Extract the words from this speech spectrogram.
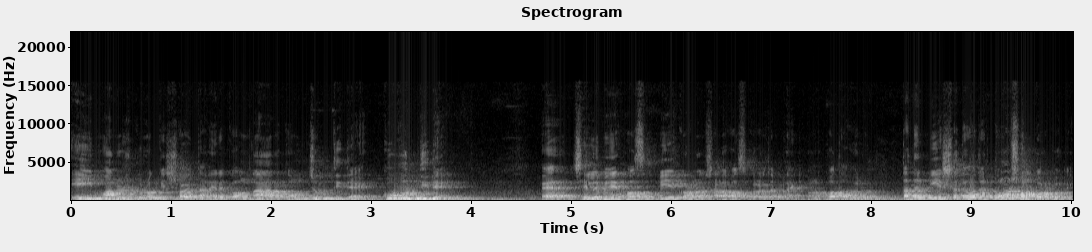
এই মানুষগুলোকে শয়তান এরকম নানা রকম যুক্তি দেয়, কুবুদ্ধি দেয়। হ্যাঁ ছেলে মেয়ে হজ, বিয়ে করানো ছাড়া হজ করা যাবে না। কোনো কথা হলো? তাদের বিয়ের সাথে হজের কোনো সম্পর্ক নেই।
